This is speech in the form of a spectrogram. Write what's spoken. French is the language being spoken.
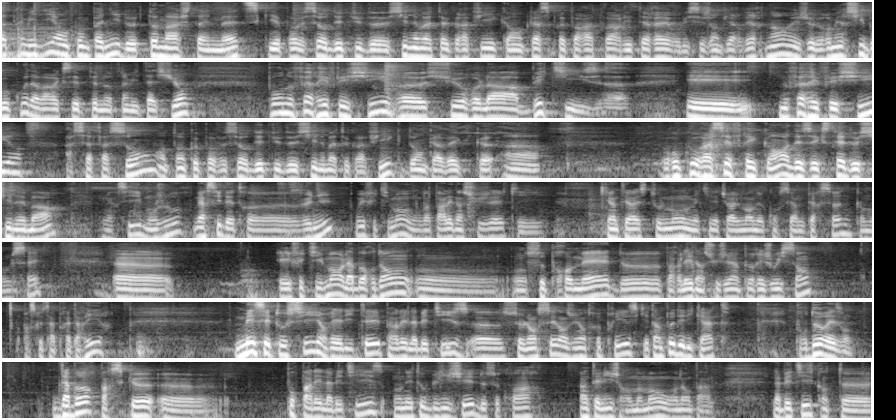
après-midi en compagnie de Thomas Steinmetz, qui est professeur d'études cinématographiques en classe préparatoire littéraire au lycée Jean-Pierre Vernant, et je le remercie beaucoup d'avoir accepté notre invitation pour nous faire réfléchir euh, sur la bêtise et nous faire réfléchir à sa façon en tant que professeur d'études cinématographiques, donc avec un recours assez fréquent à des extraits de cinéma Merci, bonjour. Merci d'être euh, venu. Oui, effectivement, on va parler d'un sujet qui, intéresse tout le monde, mais qui naturellement ne concerne personne, comme on le sait. Euh, et effectivement, en l'abordant, on, se promet de parler d'un sujet un peu réjouissant, parce que ça prête à rire. Mais c'est aussi, en réalité, parler de la bêtise, euh, se lancer dans une entreprise qui est un peu délicate, pour deux raisons. D'abord parce que pour parler de la bêtise, on est obligé de se croire intelligent au moment où on en parle. La bêtise, quand euh,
